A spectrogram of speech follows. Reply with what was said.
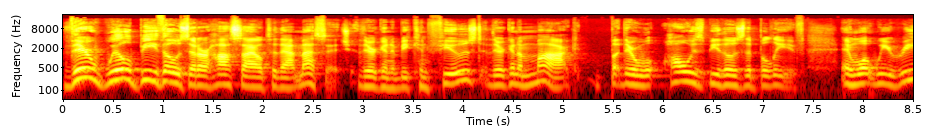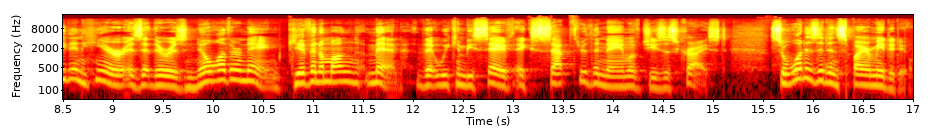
There will be those that are hostile to that message. They're going to be confused, they're going to mock, but there will always be those that believe. And what we read in here is that there is no other name given among men that we can be saved except through the name of Jesus Christ. So, what does it inspire me to do?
